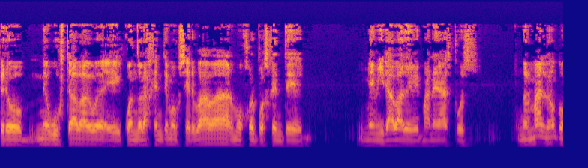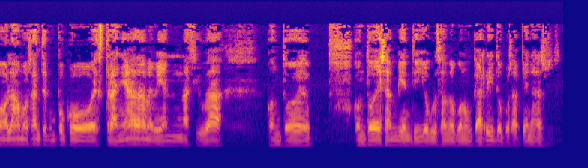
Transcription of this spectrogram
Pero me gustaba eh, cuando la gente me observaba, a lo mejor pues gente me miraba de maneras pues normal, ¿no? Como hablábamos antes, un poco extrañada, me veían en una ciudad con todo, con todo ese ambiente y yo cruzando con un carrito, pues apenas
